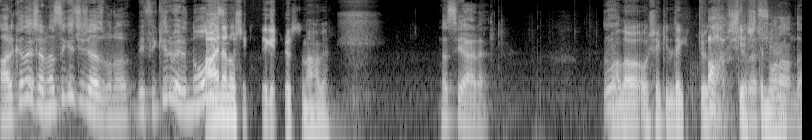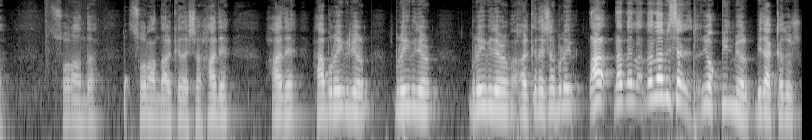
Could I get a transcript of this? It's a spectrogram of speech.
Arkadaşlar nasıl geçeceğiz bunu? Bir fikir verin ne olur. Aynen o şekilde geçiyorsun abi. Nasıl yani? Valla o şekilde geçiyorduk. Ah işte Geçtim son yani. anda. Son anda. Son anda arkadaşlar. Hadi. Hadi. Ha burayı biliyorum. Burayı biliyorum. Burayı biliyorum. Arkadaşlar burayı... Lan lan lan lan, lan, bir saniye. Yok bilmiyorum. Bir dakika dur.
